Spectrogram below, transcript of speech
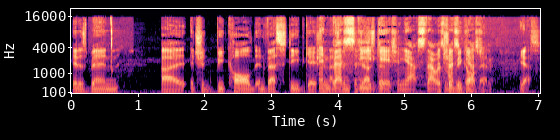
it has been. Uh, it should be called investigation. That's been suggested. Investigation, yes, that was it my should be called that. Yes.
